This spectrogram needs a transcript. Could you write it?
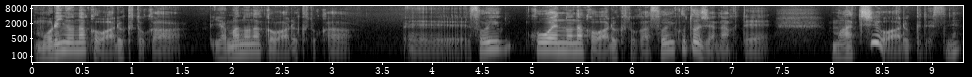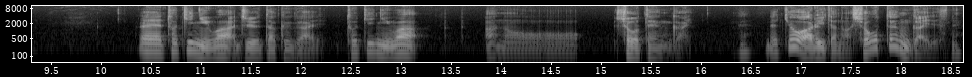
森の中を歩くとか山の中を歩くとか、えー、そういう公園の中を歩くとかそういうことじゃなくて街を歩くですね。えー、時には住宅街時にはあの商店街、ね、で今日歩いたのは商店街ですね。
